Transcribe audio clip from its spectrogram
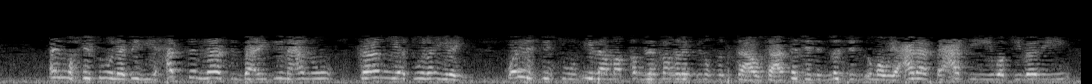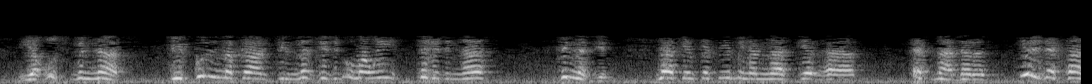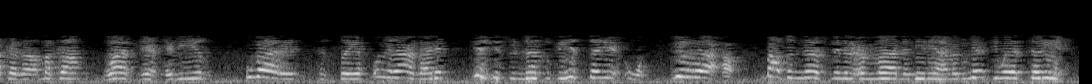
المحيطون به حتى الناس البعيدين عنه كانوا يأتون إليه. ويجلسون إلى ما قبل المغرب بنصف ساعة وساعة تجد المسجد الأموي على سعته وكبره يغص بالناس. في كل مكان في المسجد الأموي تجد الناس في المسجد. لكن كثير من الناس يذهب يسمع درس يجلس هكذا مكان واسع كبير وبارد في الصيف وغير ذلك يجلس الناس فيه يستريحون بالراحة. بعض الناس من العمال الذين يعملون يأتي ويستريح.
